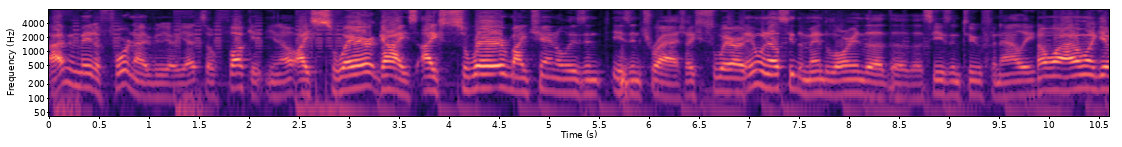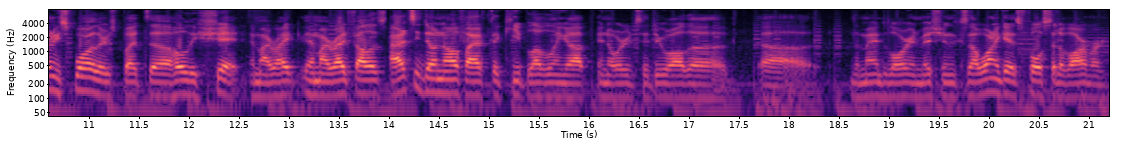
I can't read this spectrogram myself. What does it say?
I haven't made a Fortnite video yet, so fuck it, you know. I swear, guys, I swear my channel isn't isn't trash. I swear. Anyone else see the Mandalorian, the the, the season two finale? I don't want I don't want to give any spoilers, but uh, holy shit, am I right? Am I right, fellas? I actually don't know if I have to keep leveling up in order to do all the uh, the Mandalorian missions because I want to get his full set of armor.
